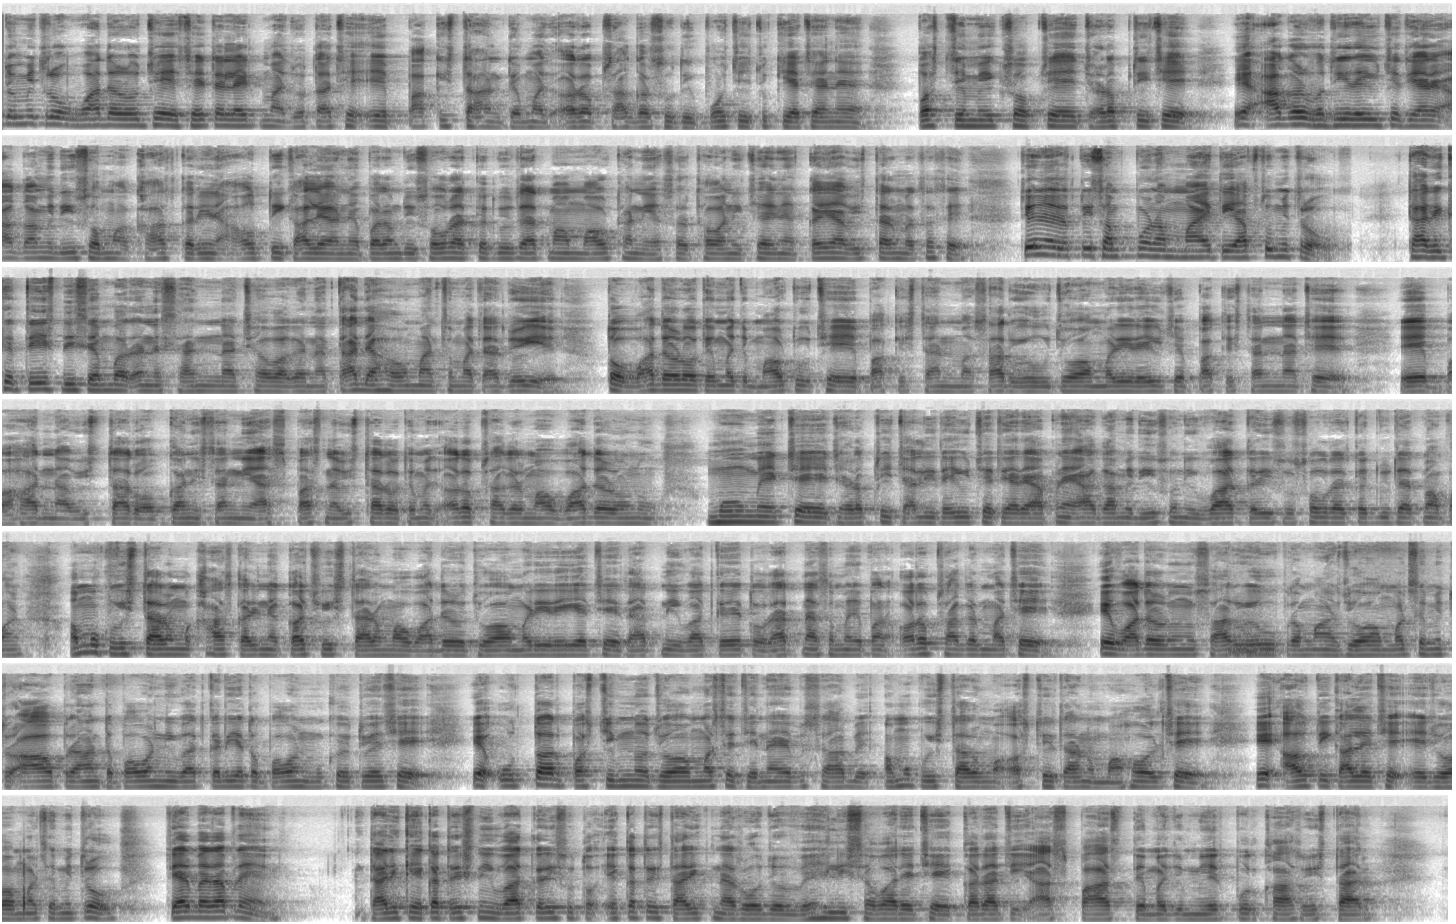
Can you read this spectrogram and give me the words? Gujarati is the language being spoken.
જો મિત્રો, વાદળો છે સેટેલાઇટમાં જોતા છે એ પાકિસ્તાન તેમજ અરબ સાગર સુધી પહોંચી ચૂક્યા છે અને પશ્ચિમ વિક્ષોભ છે ઝડપથી છે. એ આગળ વધી રહ્યું છે ત્યારે આગામી દિવસોમાં ખાસ કરીને આવતીકાલે અને પરમદી સૌરાષ્ટ્ર, ગુજરાતમાં માવઠાની અસર થવાની છે અને કયા વિસ્તારમાં થશે તેને લગતી સંપૂર્ણ માહિતી આપશું મિત્રો. તારીખે ત્રીસ ડિસેમ્બર અને સાંજના છ વાગ્યાના તાજા હવામાન સમાચાર જોઈએ. તો વાદળો તેમજ માવઠું છે એ પાકિસ્તાનમાં સારું એવું જોવા મળી રહ્યું છે. પાકિસ્તાનના છે એ બહારના વિસ્તારો, અફઘાનિસ્તાનની આસપાસના વિસ્તારો તેમજ અરબ સાગરમાં વાદળોનું મૂવમેન્ટ છે એ ઝડપથી ચાલી રહ્યું છે. ત્યારે આપણે આગામી દિવસોની વાત કરીશું. સૌરાષ્ટ્ર, ગુજરાતમાં પણ અમુક વિસ્તારોમાં, ખાસ કરીને કચ્છ વિસ્તારોમાં વાદળો જોવા મળી રહ્યા છે. રાતની વાત કરીએ તો રાતના સમયે પણ અરબ સાગરમાં છે એ વાદળોનું સારું એવું પ્રમાણ જોવા મળશે. મિત્રો, આ ઉપરાંત પવનની વાત કરીએ તો પવન મુખ્યત્વે છે એ ઉત્તર પશ્ચિમનો જોવા મળશે, જેના હિસાબે અમુક વિસ્તારોમાં અસ્થિરતાનો માહોલ છે એ આવતીકાલે છે એ જોવા મળશે. મિત્રો, ત્યારબાદ આપણે તારીખ એકત્રીસની વાત કરીશું તો એકત્રીસ તારીખના રોજ વહેલી સવારે છે કરાચી આસપાસ તેમજ મીરપુર ખાસ વિસ્તાર.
